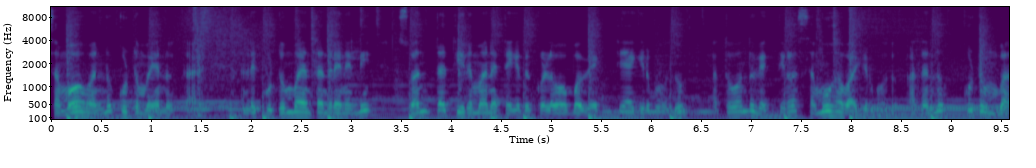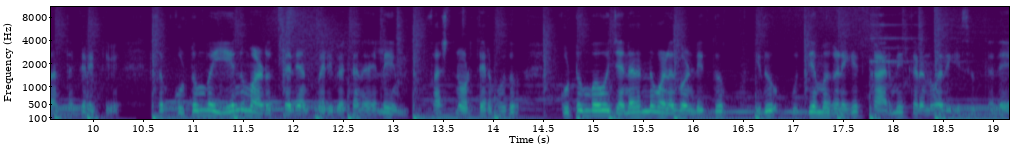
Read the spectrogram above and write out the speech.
ಸಮೂಹವನ್ನು ಕುಟುಂಬ ಎನ್ನುತ್ತಾರೆ. ಅಂದರೆ ಕುಟುಂಬ ಅಂತಂದ್ರೆ ಏನಿಲ್ಲಿ? ಸ್ವಂತ ತೀರ್ಮಾನ ತೆಗೆದುಕೊಳ್ಳುವ ಒಬ್ಬ ವ್ಯಕ್ತಿಯಾಗಿರಬಹುದು ಅಥವಾ ಒಂದು ವ್ಯಕ್ತಿಗಳ ಸಮೂಹವಾಗಿರಬಹುದು ಅದನ್ನು ಕುಟುಂಬ ಅಂತ ಕರಿತೀವಿ. ಸೊ ಕುಟುಂಬ ಏನು ಮಾಡುತ್ತದೆ ಅಂತ ಬರಿಬೇಕಂದ್ರೆ ಇಲ್ಲಿ ಫಸ್ಟ್ ನೋಡ್ತಾ ಇರ್ಬೋದು. ಕುಟುಂಬವು ಜನರನ್ನು ಒಳಗೊಂಡಿದ್ದು ಇದು ಉದ್ಯಮಗಳಿಗೆ ಕಾರ್ಮಿಕರನ್ನು ಒದಗಿಸುತ್ತದೆ.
